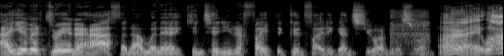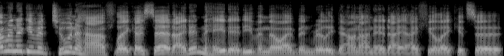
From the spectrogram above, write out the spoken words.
I give it three and a half, and I'm going to continue to fight the good fight against you on this one. All right. Well, I'm going to give it two and a half. Like I said, I didn't hate it, even though I've been really down on it. I, I feel like it's a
